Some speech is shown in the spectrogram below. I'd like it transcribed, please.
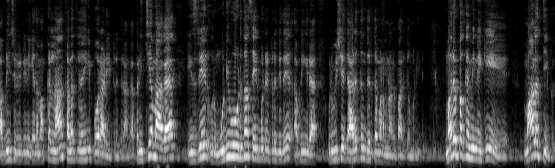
அப்படின்னு சொல்லிட்டு இன்னைக்கு அந்த மக்கள்லாம் களத்தில் இறங்கி போராடிட்டு இருக்கிறாங்க. அப்போ நிச்சயமாக இஸ்ரேல் ஒரு முடிவோடு தான் செயல்பட்டு இருக்குது அப்படிங்கிற ஒரு விஷயத்தை அழுத்தம் திருத்தமாக நம்மளால் பார்க்க முடியுது. மறுபக்கம் இன்னைக்கு மாலத்தீவு.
